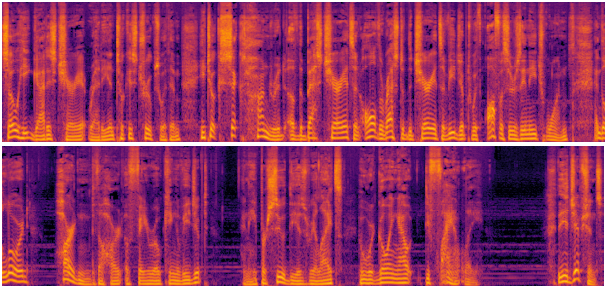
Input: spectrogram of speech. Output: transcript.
So he got his chariot ready and took his troops with him. He took 600 of the best chariots and all the rest of the chariots of Egypt with officers in each one. And the Lord hardened the heart of Pharaoh, king of Egypt, and he pursued the Israelites who were going out defiantly. The Egyptians,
